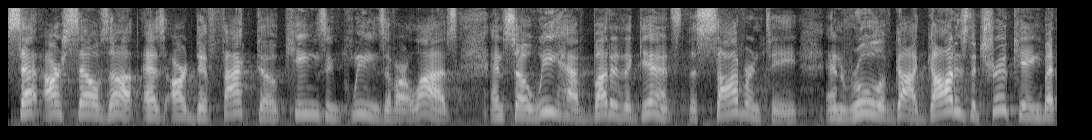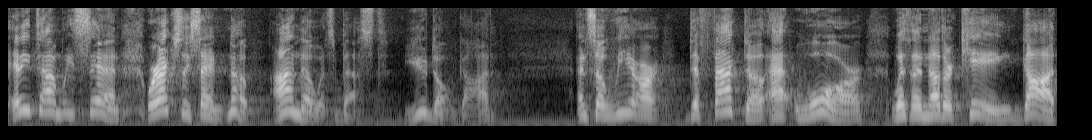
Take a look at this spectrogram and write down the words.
set ourselves up as our de facto kings and queens of our lives. And so we have butted against the sovereignty and rule of God. God is the true king, but anytime we sin, we're actually saying, No, I know what's best. You don't, God. And so we are de facto at war with another king, God.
